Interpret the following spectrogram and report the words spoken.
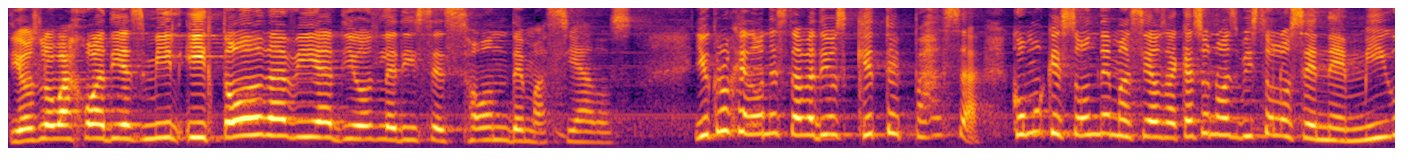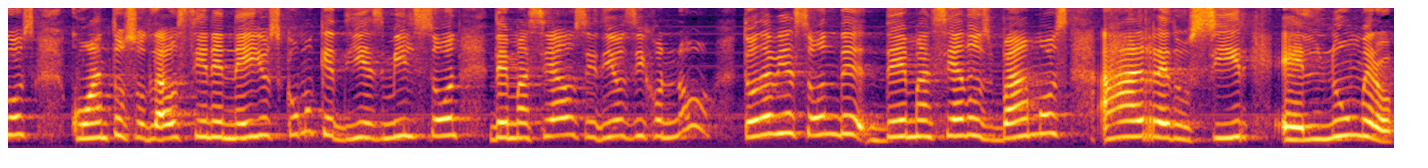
Dios lo bajó a 10 mil y todavía Dios le dice, son demasiados. Yo creo que ¿dónde estaba Dios? ¿Qué te pasa? ¿Cómo que son demasiados? ¿Acaso no has visto los enemigos? ¿Cuántos soldados tienen ellos? ¿Cómo que 10 mil son demasiados? Y Dios dijo, no, todavía son demasiados. Vamos a reducir el número.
